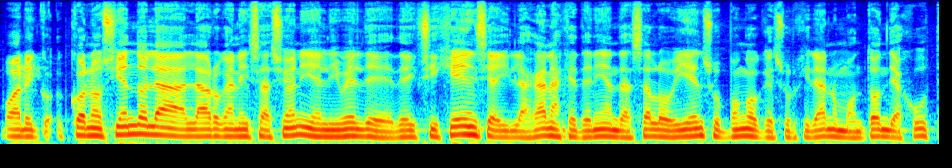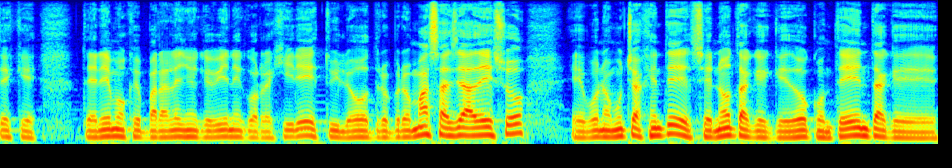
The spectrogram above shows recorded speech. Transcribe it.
Bueno, y conociendo la, organización y el nivel de, exigencia y las ganas que tenían de hacerlo bien, supongo que surgirán un montón de ajustes que tenemos que para el año que viene corregir esto y lo otro. Pero más allá de eso, eh, bueno, mucha gente se nota que quedó contenta, que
